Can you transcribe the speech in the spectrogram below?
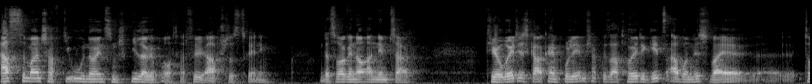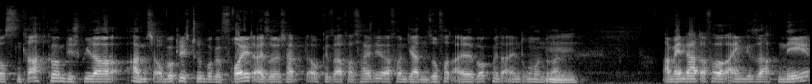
erste Mannschaft die U19 Spieler gebraucht hat für ihr Abschlusstraining. Und das war genau an dem Tag theoretisch gar kein Problem. Ich habe gesagt, heute geht's aber nicht, weil äh, Thorsten Kracht kommt. Die Spieler haben sich auch wirklich drüber gefreut. Also ich habe auch gesagt, was haltet ihr davon? Die hatten sofort alle Bock mit allen drum und dran. Mhm. Am Ende hat auch einen gesagt, nee,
